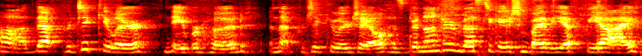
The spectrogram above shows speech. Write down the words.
uh, that particular neighborhood and that particular jail has been under investigation by the FBI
